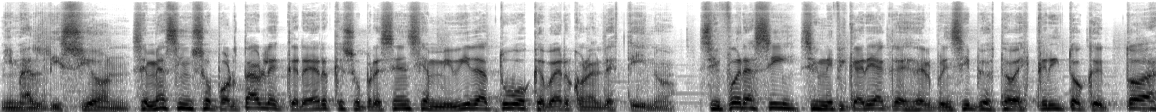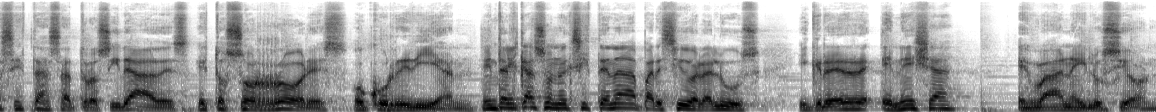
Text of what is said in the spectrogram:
mi maldición. Se me hace insoportable creer que su presencia en mi vida tuvo que ver con el destino. Si fuera así, significaría que desde el principio estaba escrito que todas estas atrocidades, estos horrores, ocurrirían. En tal caso no existe nada parecido a la luz y creer en ella es vana ilusión.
